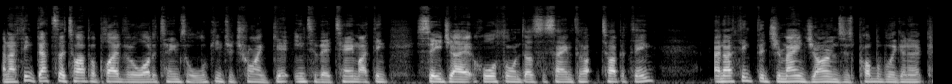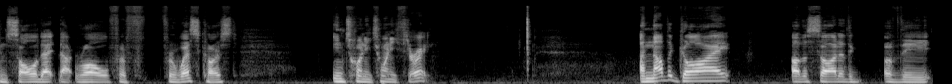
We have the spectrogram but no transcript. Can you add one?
And I think that's the type of player that a lot of teams are looking to try and get into their team. I think CJ at Hawthorn does the same th- type of thing. And I think that Jamaine Jones is probably going to consolidate that role for, for West Coast in 2023. Another guy, other side of the of the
